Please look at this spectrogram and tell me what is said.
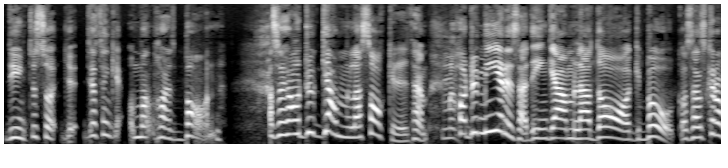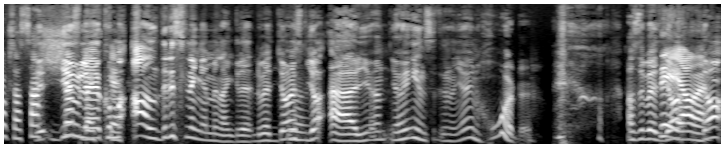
det är inte så, jag, jag tänker om man har ett barn. Alltså har du gamla saker i ditt hem? Men- har du med dig så här, din gamla dagbok och sen ska du också ha Sashas Julia böcker. jag kommer aldrig slänga mina grejer. Du vet, jag, är, jag är ju en, jag har ju insett innan, jag är en hoarder. Alltså, vet, Det är jag, jag är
